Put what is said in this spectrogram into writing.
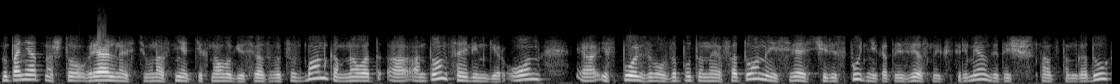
Ну, понятно, что в реальности у нас нет технологии связываться с банком, но вот а, Антон Сайлингер, он а, использовал запутанные фотоны и связь через спутник, это известный эксперимент, в 2016 году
